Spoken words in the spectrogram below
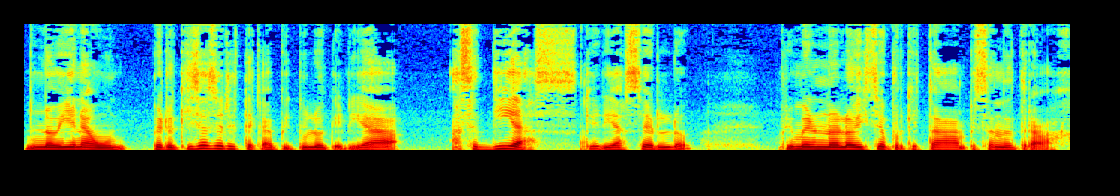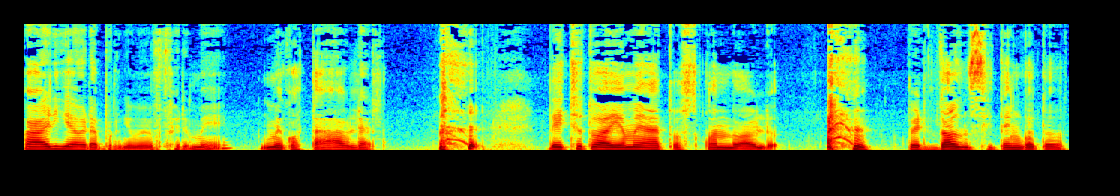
no bien aún, pero quise hacer este capítulo, quería hace días quería hacerlo. Primero no lo hice porque estaba empezando a trabajar y ahora porque me enfermé, me costaba hablar. de hecho todavía me da tos cuando hablo. Perdón si tengo tos.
